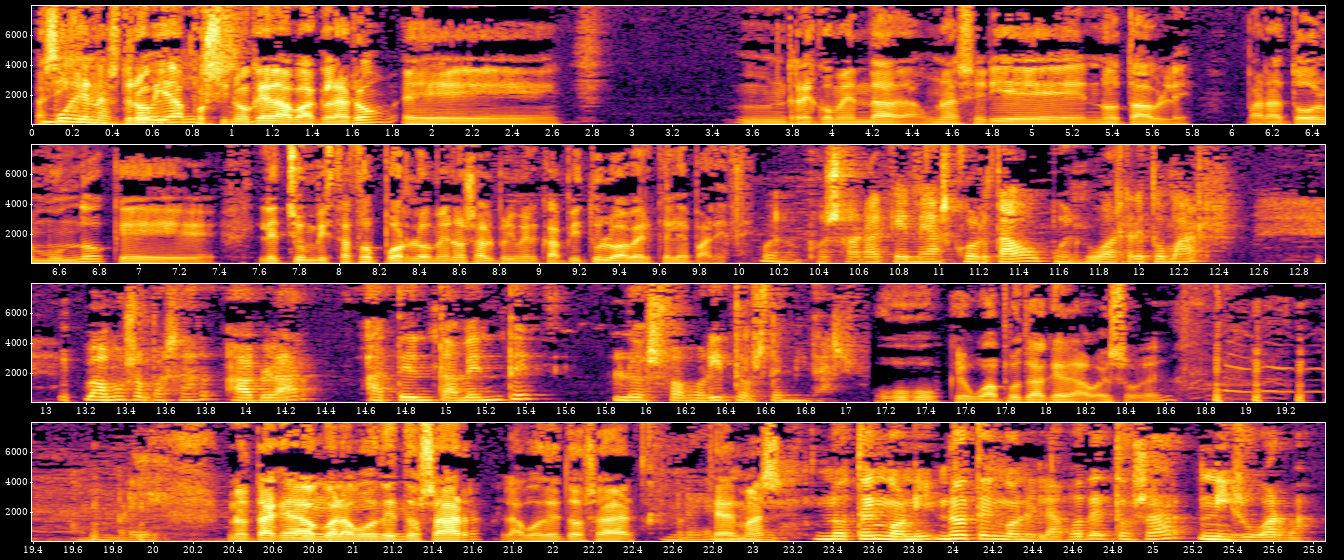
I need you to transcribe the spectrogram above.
Así que Nasdrovia, por si no pues quedaba claro, eh, recomendada, una serie notable para todo el mundo que le eche un vistazo por lo menos al primer capítulo a ver qué le parece. Bueno, pues ahora que me has cortado, pues voy a retomar. Vamos a pasar a hablar atentamente los favoritos de Midas. ¡Oh, qué guapo te ha quedado eso, eh! Hombre. No te ha quedado con la voz de eh, Tosar, la voz de Tosar, que además... No tengo, ni, no tengo ni la voz de Tosar ni su barba.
